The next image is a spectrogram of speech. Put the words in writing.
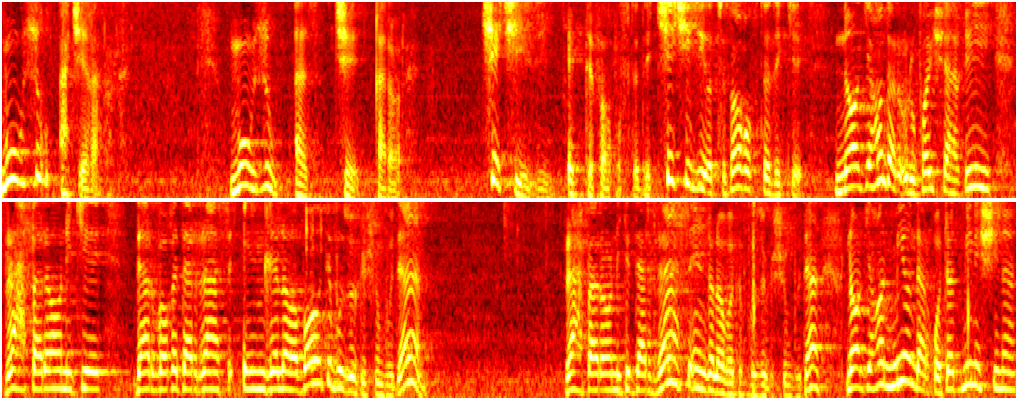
موضوع از چه قراره؟ موضوع از چه قراره؟ چه چیزی اتفاق افتاده؟ چه چیزی اتفاق افتاده که ناگهان در اروپای شرقی رهبرانی که در واقع در رأس انقلابات بزرگشون بودن رهبرانی که در رأس انقلابات بزرگشون بودن ناگهان میان در قدرت می نشینن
